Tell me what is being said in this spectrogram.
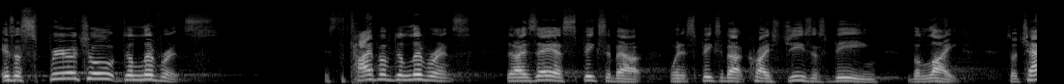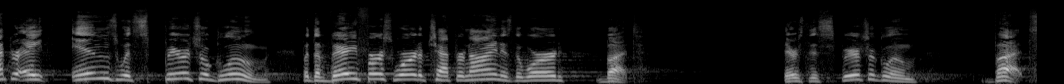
is a spiritual deliverance. It's the type of deliverance that Isaiah speaks about when it speaks about Christ Jesus being the light. So chapter 8 ends with spiritual gloom, but the very first word of chapter 9 is the word but. There's this spiritual gloom, but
